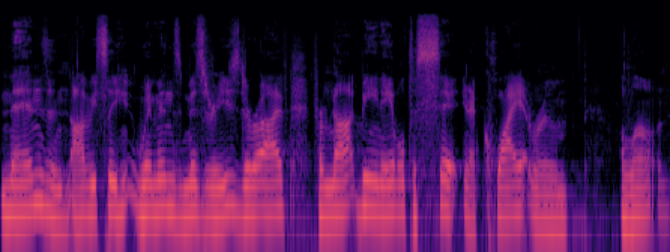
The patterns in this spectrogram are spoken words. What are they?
men's and obviously women's miseries derive from not being able to sit in a quiet room alone.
